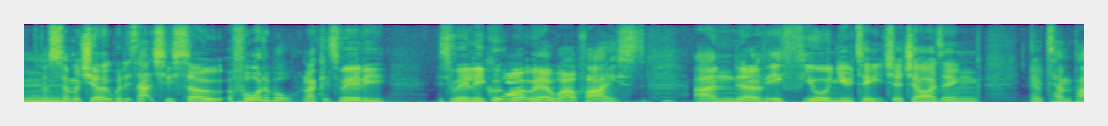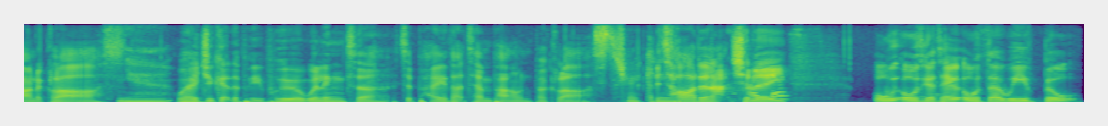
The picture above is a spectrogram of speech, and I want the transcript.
Mm. Got so much yoke but it's actually so affordable like it's really it's really good Yeah. well, yeah, well priced and you know if you're a new teacher charging you know 10 pound a class Yeah. where do you get the people who are willing to to pay that 10 pound per class It's tricky. and it's hard and actually all, all gonna say, although we've built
